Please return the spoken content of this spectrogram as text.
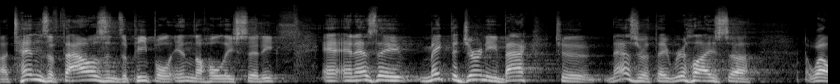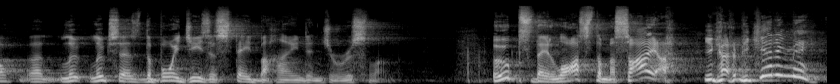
Uh, tens of thousands of people in the holy city. And, and, as they make the journey back to Nazareth, they realize, uh, well, uh, Luke, Luke says the boy Jesus stayed behind in Jerusalem. Oops, they lost the Messiah. You got to be kidding me.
